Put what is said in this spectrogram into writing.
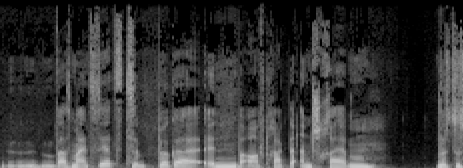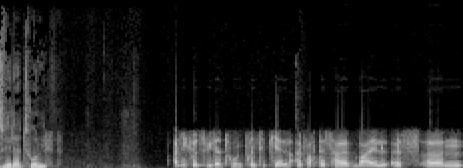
was meinst du jetzt? Bürgerinnenbeauftragte anschreiben? Würdest du es wieder tun? Also ich würde es wieder tun, prinzipiell, einfach deshalb, weil es äh,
